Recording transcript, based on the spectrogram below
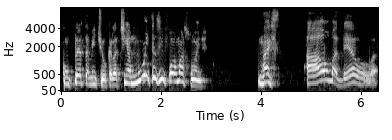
completamente oca. Ela tinha muitas informações, mas a alma dela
